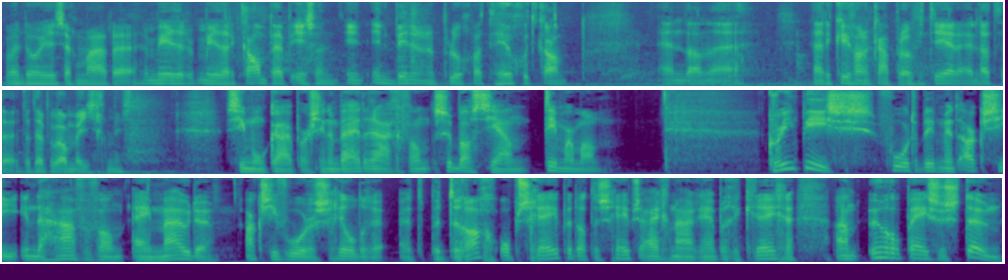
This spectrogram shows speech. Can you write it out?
waardoor je zeg maar, uh, meerdere, meerdere kampen hebt in, zo'n in, in binnen een ploeg. Wat heel goed kan. En dan, uh, ja, dan kun je van elkaar profiteren. En dat, uh, dat heb ik wel een beetje gemist. Simon Kuipers in een bijdrage van Sebastiaan Timmerman. Greenpeace voert op dit moment actie in de haven van IJmuiden. Actievoerders schilderen het bedrag op schepen... dat de scheepseigenaren hebben gekregen aan Europese steun.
